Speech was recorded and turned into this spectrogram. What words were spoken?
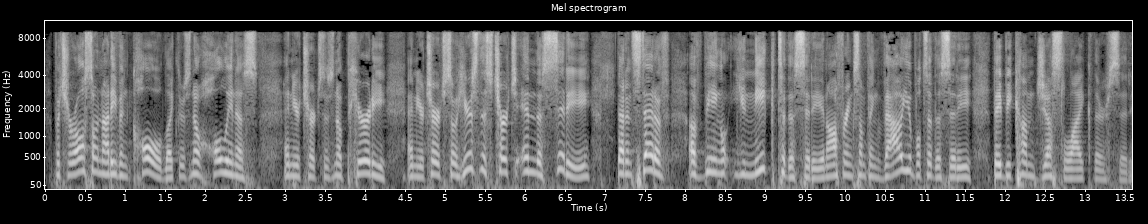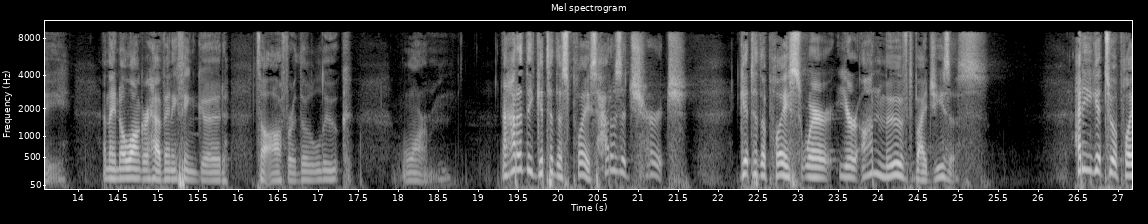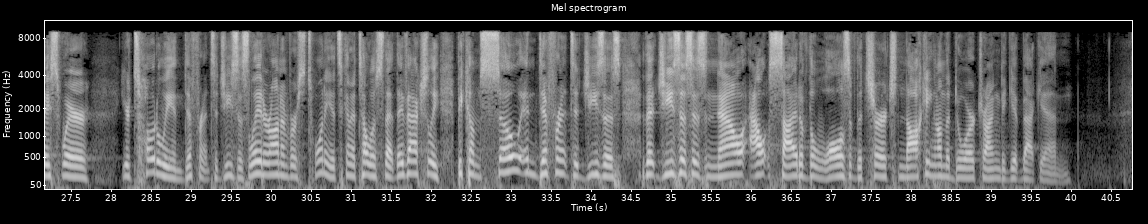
But you're also not even cold. Like there's no holiness in your church. There's no purity in your church. So here's this church in the city that instead of, of being unique to the city and offering something valuable to the city, they become just like their city and they no longer have anything good to offer. The lukewarm. Now, how did they get to this place? How does a church get to the place where you're unmoved by Jesus? How do you get to a place where you're totally indifferent to Jesus. Later on in verse 20, it's going to tell us that they've actually become so indifferent to Jesus that Jesus is now outside of the walls of the church, knocking on the door, trying to get back in.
